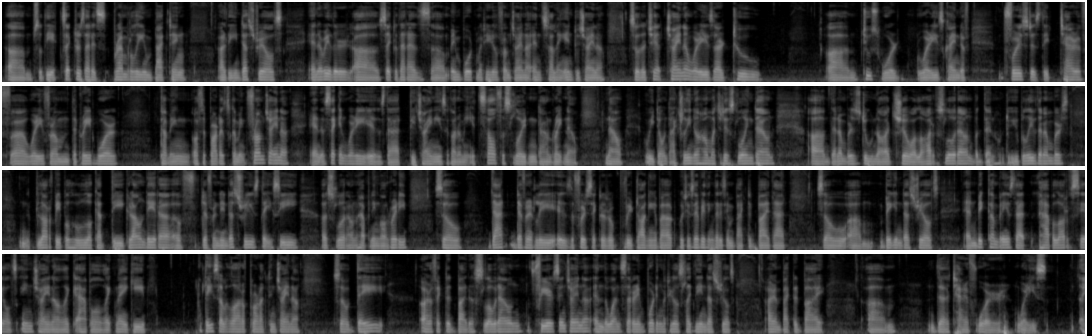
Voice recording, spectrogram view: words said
um, so the sectors that is primarily impacting are the industrials and every other uh, sector that has um, import material from China and selling into China. So the Ch- China worries are two um, two sword worries kind of. First is the tariff uh, worry from the trade war coming of the products coming from China, and the second worry is that the Chinese economy itself is slowing down right now. Now we don't actually know how much it is slowing down. Um, the numbers do not show a lot of slowdown, but then do you believe the numbers? a lot of people who look at the ground data of different industries they see a slowdown happening already so that definitely is the first sector we're talking about which is everything that is impacted by that so um, big industrials and big companies that have a lot of sales in china like apple like nike they sell a lot of product in china so they are affected by the slowdown fears in china and the ones that are importing materials like the industrials are impacted by um, the tariff war worries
